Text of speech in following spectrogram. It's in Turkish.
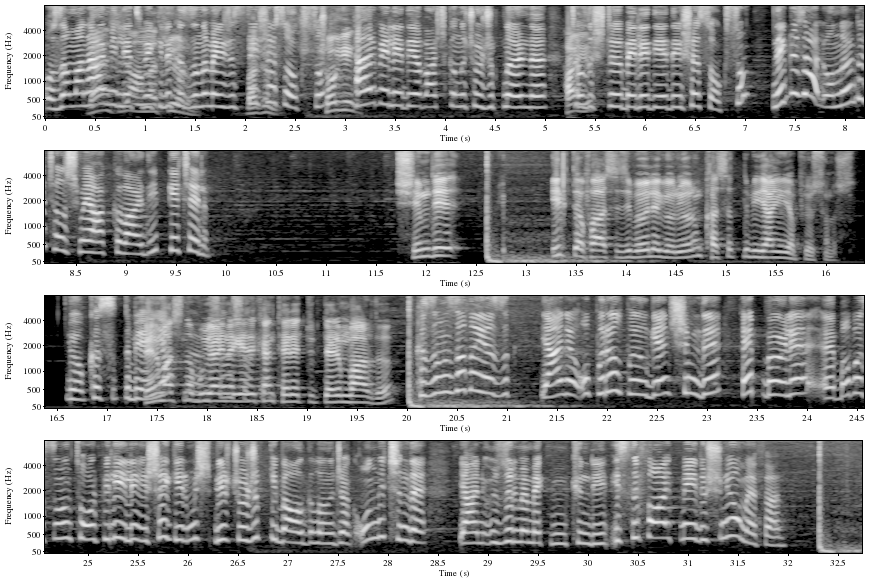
O zaman her size milletvekili anlatıyorum. kızını mecliste Bakın, işe soksun. çok iyi- Her belediye başkanı çocuklarını Hayır. çalıştığı belediyede işe soksun. Ne güzel onların da çalışmaya hakkı var deyip geçelim. Şimdi ilk defa sizi böyle görüyorum. Kasıtlı bir yayın yapıyorsunuz. Yok kasıtlı bir yayın Benim aslında bu yapmıyorum, yayına sana gelirken tereddütlerim vardı. söyleyeyim. Kızınıza da yazık. Yani o pırıl pırıl genç şimdi hep böyle e, babasının torpiliyle işe girmiş bir çocuk gibi algılanacak. Onun için de yani üzülmemek mümkün değil. İstifa etmeyi düşünüyor mu efendim?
